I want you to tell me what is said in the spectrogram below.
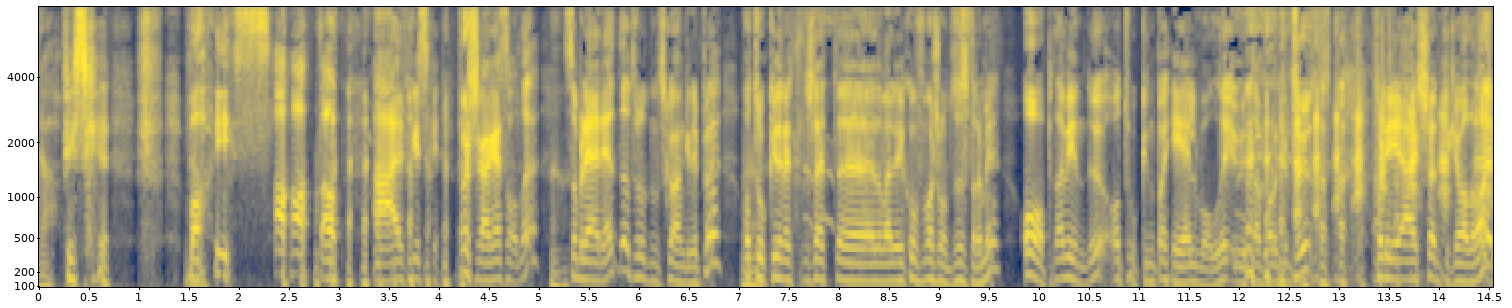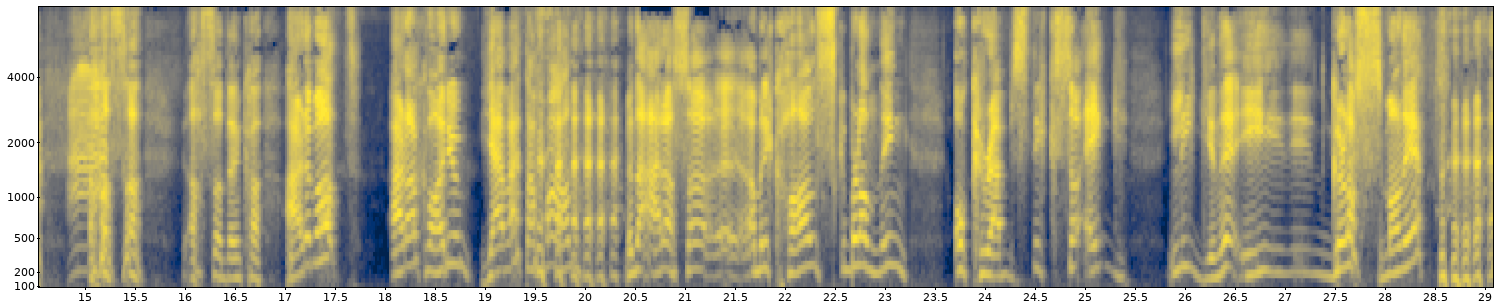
Ja. Fiske Hva i satan er fiske? Første gang jeg så det, så ble jeg redd og trodde den skulle angripe. Og tok den rett og slett eh, Det var i konfirmasjonen til søstera mi. Åpna vinduet og tok den på hel volley ut av Folkets hus. Fordi jeg skjønte ikke hva det var. Altså, altså den kan Er det mat? Er det akvarium? Jeg veit da faen! Men det er altså amerikansk blanding og crabsticks og egg liggende i glassmanet.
